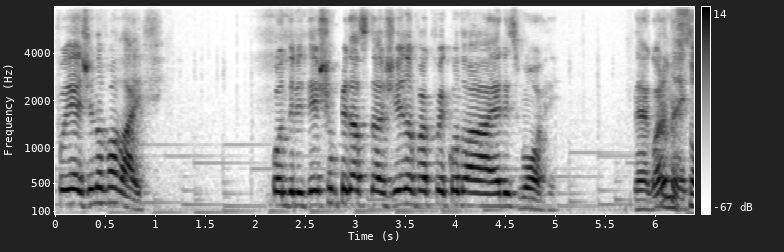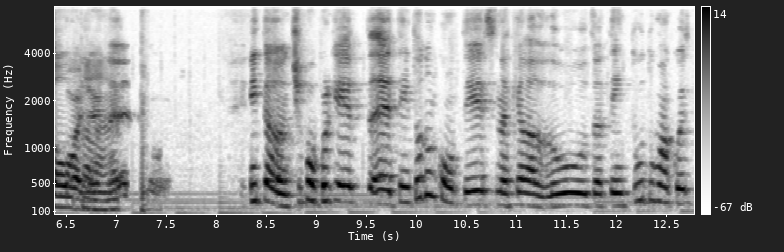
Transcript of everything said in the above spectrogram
foi a Genova Life. Quando ele deixa um pedaço da Genova, que foi quando a Ares morre. Né? Agora ele não é spoiler, né? né? Então, tipo, porque é, tem todo um contexto naquela luta, tem tudo uma coisa.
